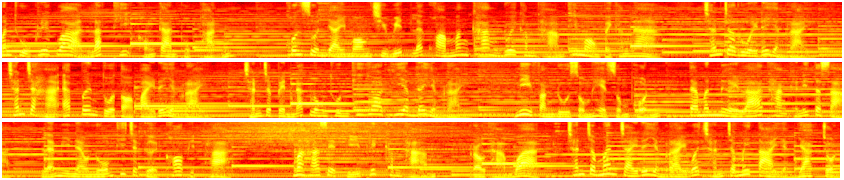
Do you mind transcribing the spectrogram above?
มันถูกเรียกว่าลัทธิของการผกผัน คนส่วนใหญ่มองชีวิตและความมั่งคั่งด้วยคำถามที่มองไปข้างหน้า ฉันจะรวยได้อย่างไร ฉันจะหาแอปเปิลตัวต่อไปได้อย่างไร ฉันจะเป็นนักลงทุนที่ยอดเยี่ยมได้อย่างไร นี่ฟังดูสมเหตุสมผล แต่มันเหนื่อยล้าทางคณิตศาสตร์ และมีแนวโน้มที่จะเกิดข้อผิดพลาด มหาเศรษฐีพลิกคำถาม เราถามว่าฉันจะมั่นใจได้อย่างไรว่าฉันจะไม่ตายอย่างยากจน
